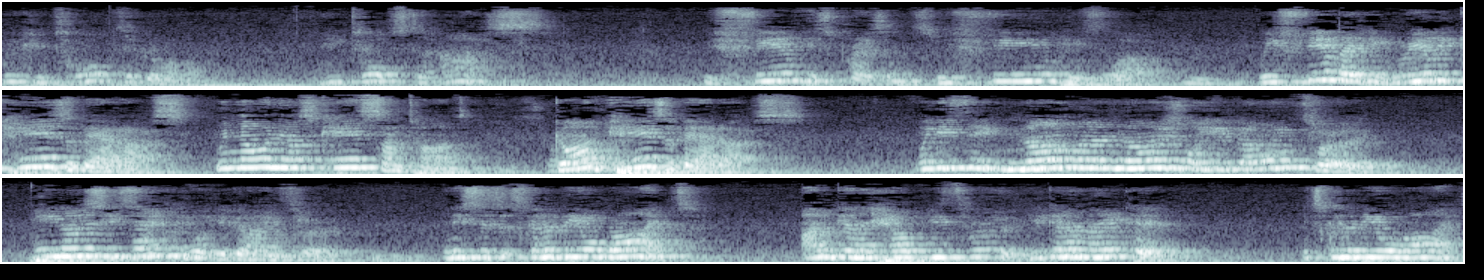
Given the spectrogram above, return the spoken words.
we can talk to God. He talks to us. We feel His presence. We feel His love. We feel that He really cares about us when no one else cares sometimes. God cares about us. When you think no one knows what you're going through, He knows exactly what you're going through. And He says, It's going to be all right. I'm going to help you through. You're going to make it. It's going to be all right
